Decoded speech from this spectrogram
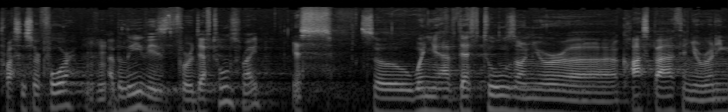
processor for, mm -hmm. I believe, is for DevTools, right? Yes. So when you have DevTools on your uh, class path and you're running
